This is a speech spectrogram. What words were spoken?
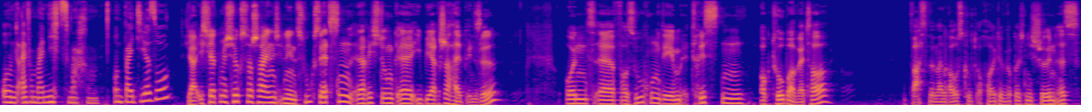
und einfach mal nichts machen. Und bei dir so? Ja, ich werde mich höchstwahrscheinlich in den Zug setzen äh, Richtung äh, Iberische Halbinsel und äh, versuchen dem tristen Oktoberwetter, was, wenn man rausguckt, auch heute wirklich nicht schön ist,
